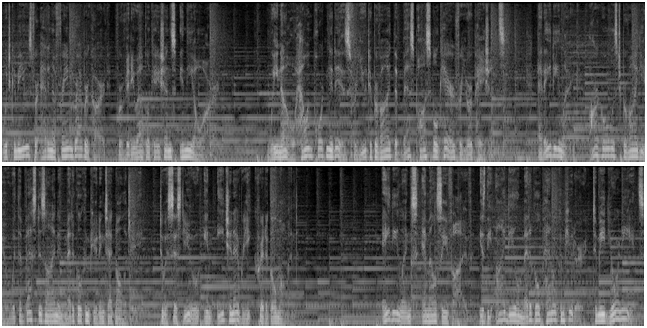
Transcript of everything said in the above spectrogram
which can be used for adding a frame grabber card for video applications in the OR. We know how important it is for you to provide the best possible care for your patients. At ADLINK, our goal is to provide you with the best design in medical computing technology to assist you in each and every critical moment. ADLINK's MLC5 is the ideal medical panel computer to meet your needs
